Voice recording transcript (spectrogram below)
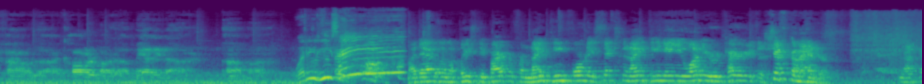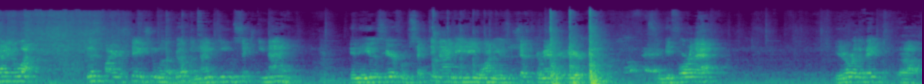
file, uh, calling or uh, mailing. Uh, um, uh, What did he say? My dad was on the police department from 1946 to 1981. He retired as a shift commander. And I'll tell you what, this fire station was built in 1969. And he was here from 69 to 81. He was a shift commander here. And before that, you know where the big uh,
